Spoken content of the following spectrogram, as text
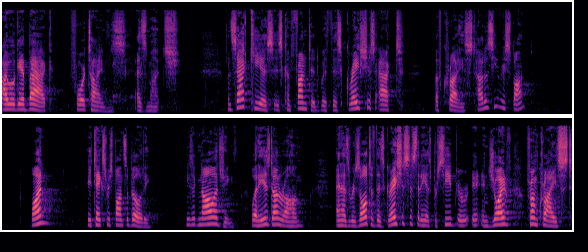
I will give back four times as much. When Zacchaeus is confronted with this gracious act of Christ, how does he respond? One, he takes responsibility. He's acknowledging what he has done wrong and as a result of this graciousness that he has perceived or enjoyed from Christ,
